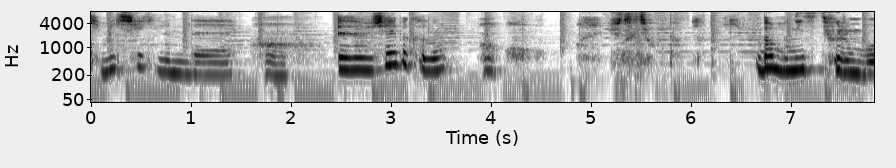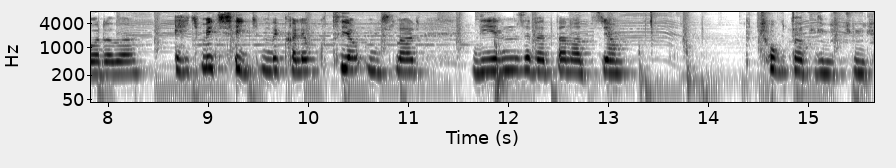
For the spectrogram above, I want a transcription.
Kemik şeklinde. Ee, şey bakalım. Da çok tatlı değil. Ben bunu istiyorum bu arada. Ekmek şeklinde kalem kutu yapmışlar. Diğerini sepetten atacağım. Çok tatlıymış çünkü.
